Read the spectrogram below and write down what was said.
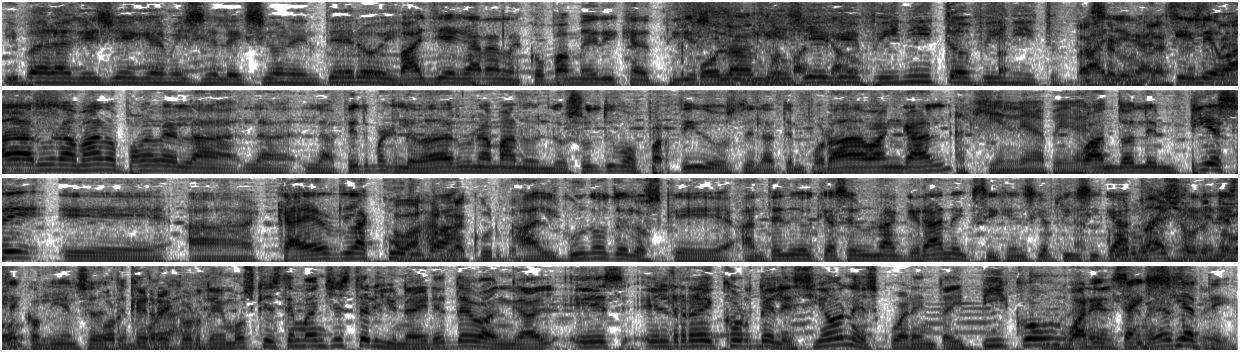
y para que llegue a mi selección entero y Va a llegar a la Copa América 10 que puntos, llegue finito, finito. Va a llegar. Y le va a dar una mano, póngale la, la, la firma que le va a dar una mano en los últimos partidos de la temporada Bangal. ¿A quién le va a pegar? Cuando le empiece eh, a caer la curva, bajar la curva. a algunos de los que han tenido que hacer una gran exigencia física Curva, en todo este comienzo de Porque temporada. recordemos que este Manchester United de Bangal es el récord de lesiones, 40 y pico. en el 47.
